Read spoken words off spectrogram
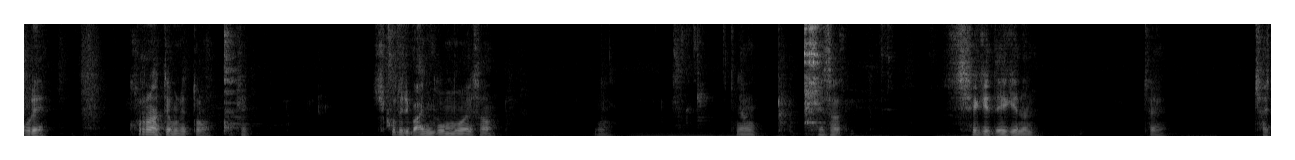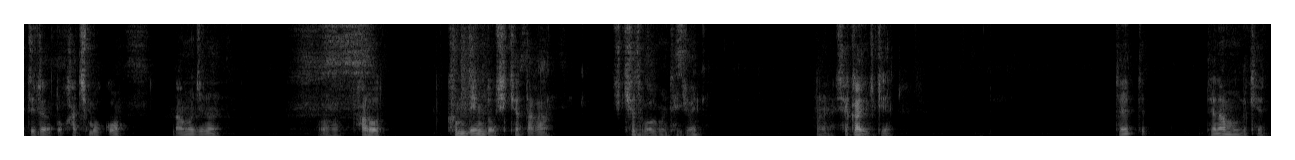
올해 코로나 때문에 또 이렇게 식구들이 많이 못 모여서 어, 그냥 해서 세 개, 네 개는 제 자식들이랑 또 같이 먹고 나머지는 어, 바로 금 냉동 시켰다가 식혀서 먹으면 되죠. 네, 색깔이 이렇게 대, 대, 대 나무 이렇게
